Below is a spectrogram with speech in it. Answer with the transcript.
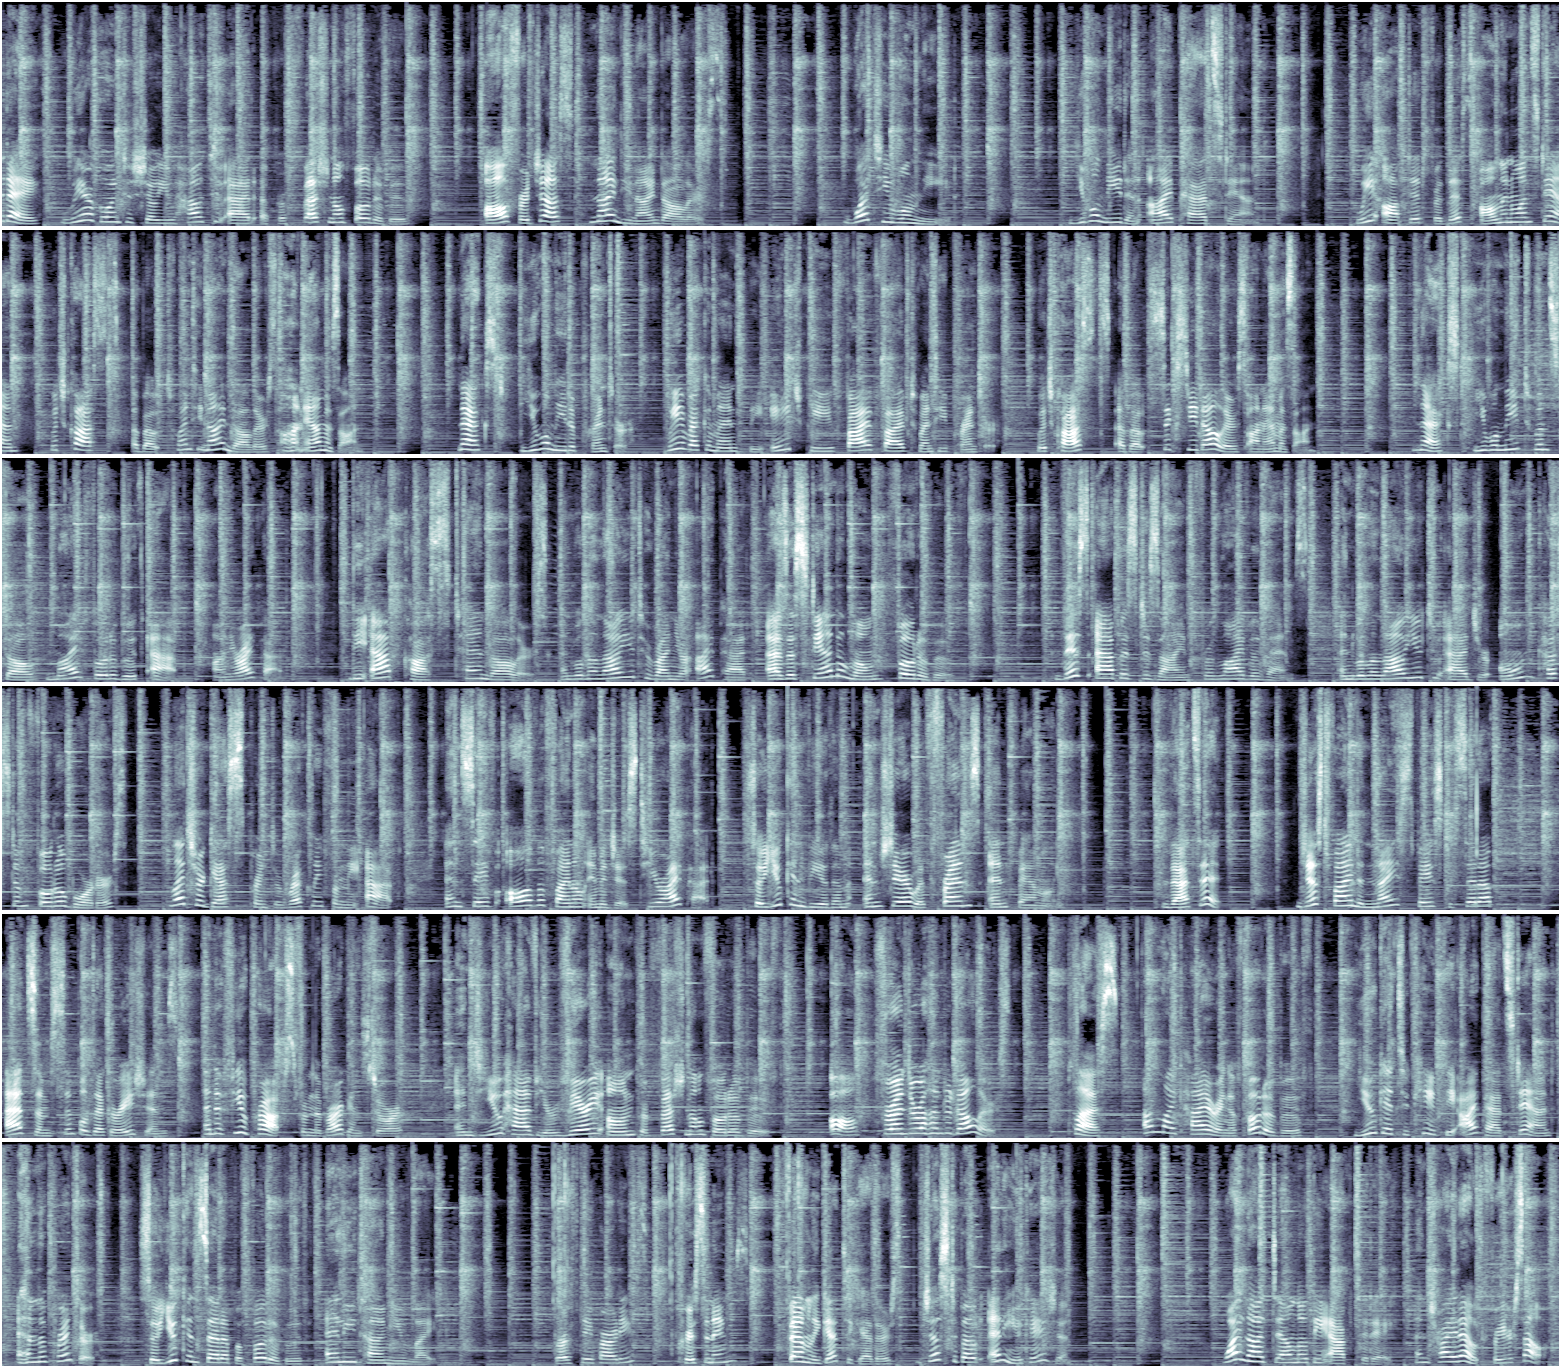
Today, we are going to show you how to add a professional photo booth, all for just $99. What you will need. You will need an iPad stand. We opted for this all-in-one stand, which costs about $29 on Amazon. Next, you will need a printer. We recommend the HP 5520 printer, which costs about $60 on Amazon. Next, you will need to install My Photo Booth app on your iPad. The app costs $10 and will allow you to run your iPad as a standalone photo booth. This app is designed for live events and will allow you to add your own custom photo borders, let your guests print directly from the app, and save all the final images to your iPad so you can view them and share with friends and family. That's it! Just find a nice space to set up, add some simple decorations, and a few props from the bargain store, and you have your very own professional photo booth, all for under $100. Plus, unlike hiring a photo booth, you get to keep the iPad stand and the printer, so you can set up a photo booth anytime you like. Birthday parties, christenings, family get-togethers, just about any occasion. Why not download the app today and try it out for yourself?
